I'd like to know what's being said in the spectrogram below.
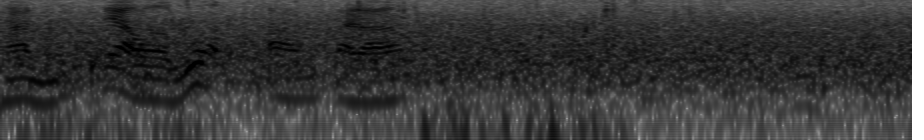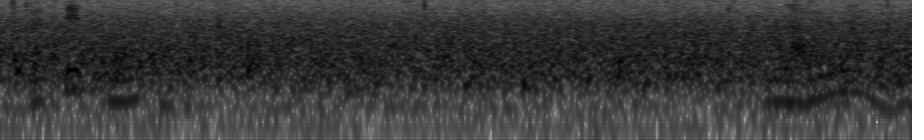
Hàn kèo là luộc. À, phải là. Cái tít nữa Lắm nó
